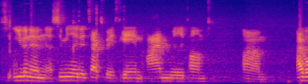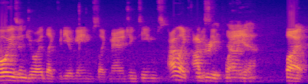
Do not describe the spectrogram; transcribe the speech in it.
so even in a simulated text-based game, I'm really pumped. Um, I've always enjoyed like video games, like managing teams. I like obviously Agreed. No, playing, yeah. But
